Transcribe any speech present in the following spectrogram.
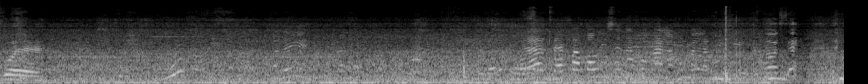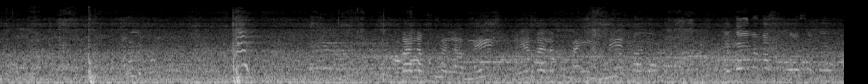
Gue. Ano yun? Wala, dahil papawisan ako. Kala ko malamig yun. Eh, sa buhay.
